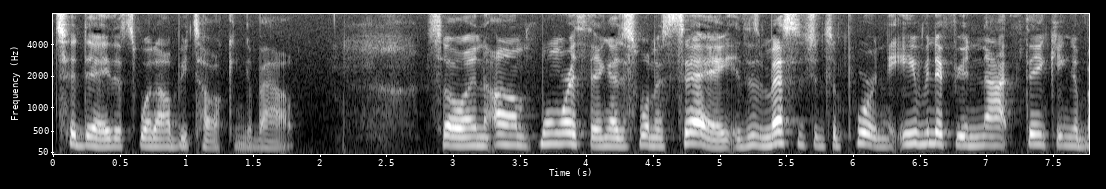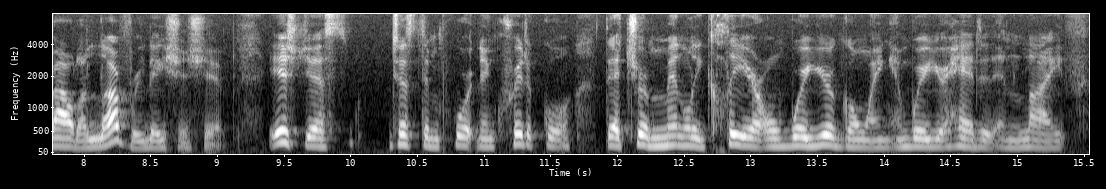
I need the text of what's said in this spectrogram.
today. That's what I'll be talking about. So, and um, one more thing I just want to say this message is important, even if you're not thinking about a love relationship. It's just just important and critical that you're mentally clear on where you're going and where you're headed in life.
